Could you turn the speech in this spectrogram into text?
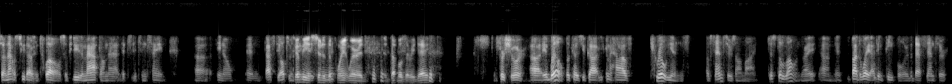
So and that was 2012. So if you do the math on that, it's it's insane. Uh, you know, and that's the ultimate. Could be soon to the point where it, it doubles every day. For sure, uh, it will because you've got you can have trillions of sensors online just alone, right? Um, and by the way, I think people are the best sensor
